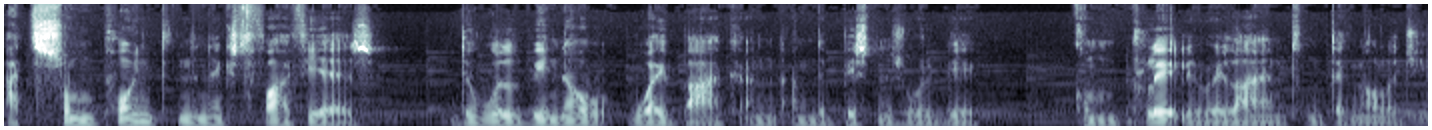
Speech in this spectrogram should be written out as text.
at some point in the next five years, there will be no way back and, and the business will be completely reliant on technology.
